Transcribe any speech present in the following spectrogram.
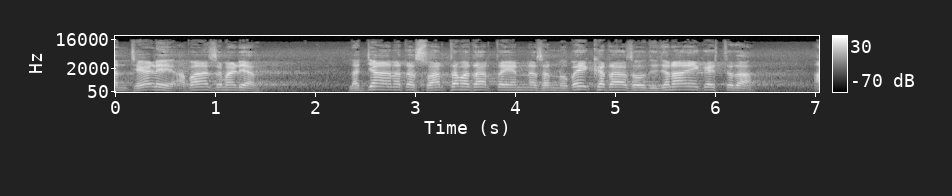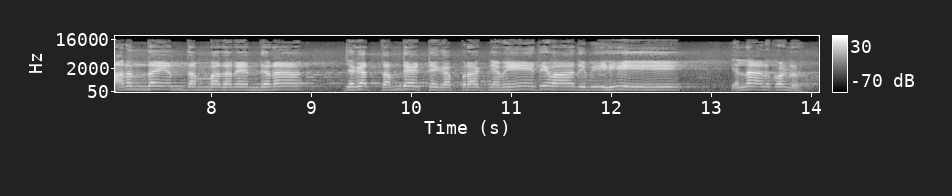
ಅಂಥೇಳಿ ಅಪಹಾಸ ಮಾಡ್ಯಾರ. ಲಜ್ಜಾನತ ಸ್ವಾರ್ಥಮತಾರ್ಥೆಯನ್ನ ಸನ್ನುಪೈಕ್ಷತಾ ಸೌದಿ ಜನಾಯಕಸ್ತದ. ಆನಂದಯಂತಂಬದನೆಂದಿನ ಜಗತ್ತಂದೇಟ್ಟಿಗ ಪ್ರಾಜ್ಞಮೇತಿ ವಾದಿಭಿ ಎಲ್ಲ ಅನ್ಕೊಂಡ್ರು.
